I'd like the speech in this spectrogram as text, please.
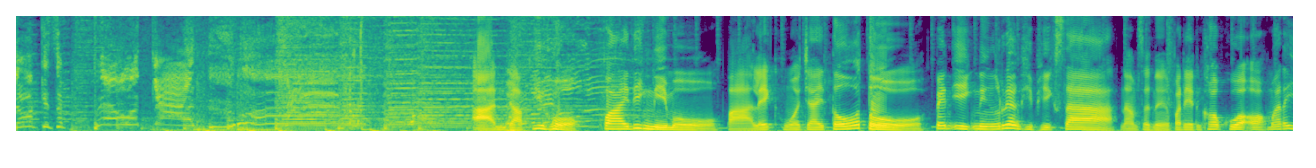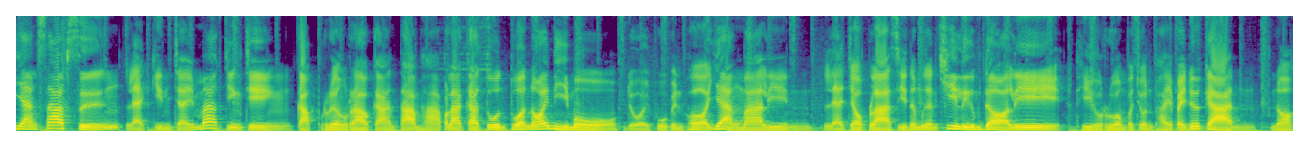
duck, it's a pelican! อันดับที่ 6 Finding Nemo ปลาเล็กหัวใจโตโต เป็นอีกหนึ่งเรื่องที่พิกซ่านำเสนอประเด็นครอบครัวออกมาได้อย่างซาบซึ้ง และกินใจมากจริง ๆ กับเรื่องราวการตามหาปลาการ์ตูนตัวน้อยนีโม โดยผู้เป็นพ่ออย่างมาลิน และเจ้าปลาสีน้ำเงินขี้ลืมดอลลี่ ที่รวมประจนภัยไปด้วยกัน นอก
